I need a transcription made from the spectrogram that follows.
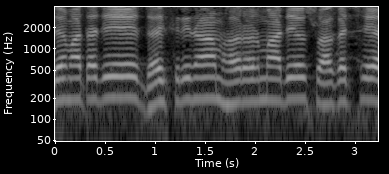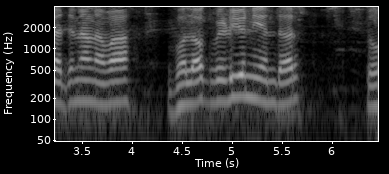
જય માતાજી, જય શ્રી રામ હર હર મહાદેવ, સ્વાગત છે આજના નવા વ્લોગ વિડીયોની અંદર. તો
